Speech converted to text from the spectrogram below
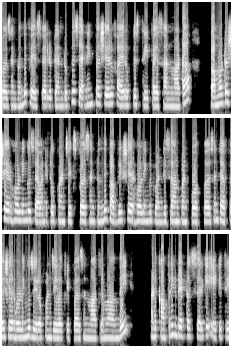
percent ఉంది. Face value ten rupees earning per share five rupees three paisa అనమాట promoter shareholding seventy two point six percent ఉంది. Public shareholding twenty seven point four percent. FI shareholding zero point zero three percent మాత్రమే ఉంది. అండ్ కంపెనీకి డెట్ వచ్చేసరికి eighty three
